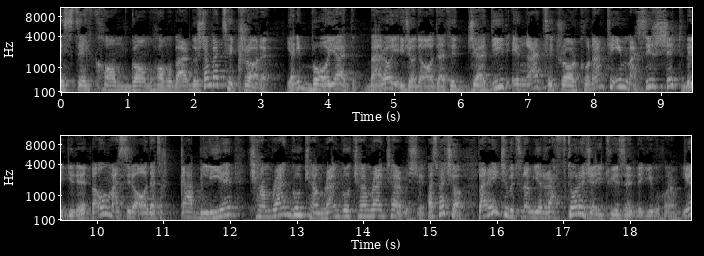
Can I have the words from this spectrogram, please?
استحکام گام هامو برداشتم و تکراره. یعنی باید برای ایجاد عادت جدید اینقدر تکرار کنم که این مسیر شکل بگیره و اون مسیر عادت قبلیه کمرنگ و کمرنگ و کمرنگ تر بشه. پس بچه برای اینکه بتونم یه رفتار جدید توی زندگی بکنم یه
